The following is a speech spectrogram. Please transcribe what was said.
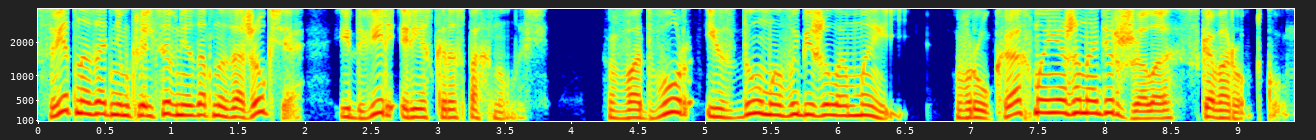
Свет на заднем крыльце внезапно зажегся, и дверь резко распахнулась. Во двор из дома выбежала Мэй. В руках моя жена держала сковородку.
